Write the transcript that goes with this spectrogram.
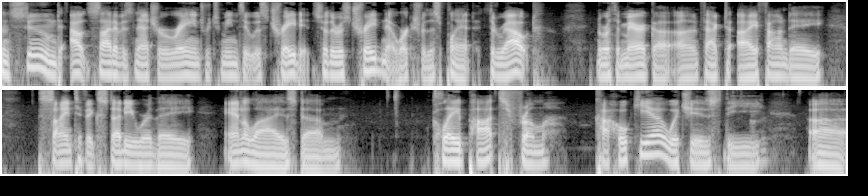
consumed outside of its natural range, which means it was traded. So there was trade networks for this plant throughout North America. Uh, in fact, I found a scientific study where they analyzed um, clay pots from Cahokia, which is the uh,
